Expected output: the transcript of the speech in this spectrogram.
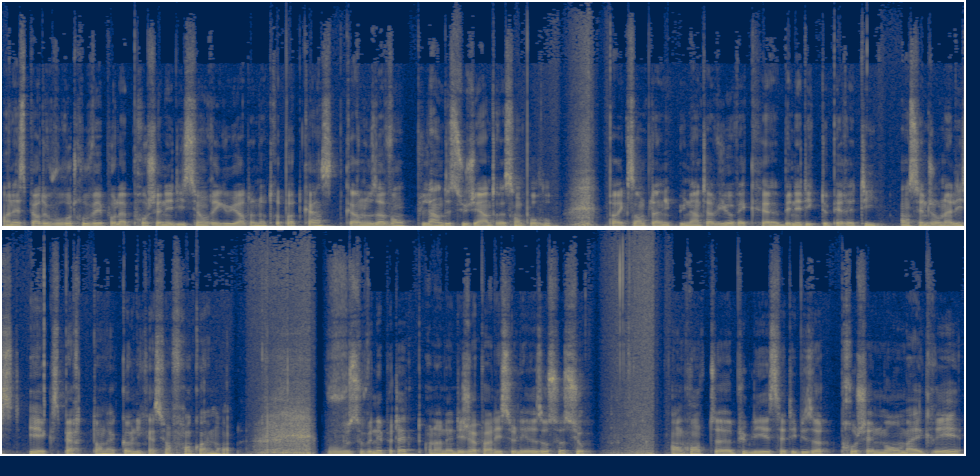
On espère de vous retrouver pour la prochaine édition régulière de notre podcast, car nous avons plein de sujets intéressants pour vous. Par exemple, une interview avec euh, Bénédicte Peretti, ancienne journaliste et experte dans la communication franco-allemande. Vous vous souvenez peut-être, on en a déjà parlé sur les réseaux sociaux. On compte euh, publier cet épisode prochainement malgré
